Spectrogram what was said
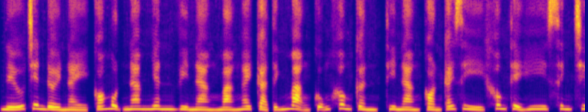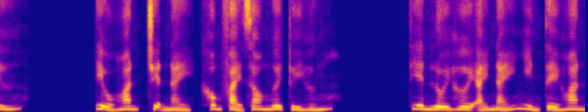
Nếu trên đời này có một nam nhân vì nàng mà ngay cả tính mạng cũng không cần thì nàng còn cái gì không thể hy sinh chứ. Tiểu hoan, chuyện này không phải do ngươi tùy hứng. Thiên lôi hơi áy náy nhìn tề hoan,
